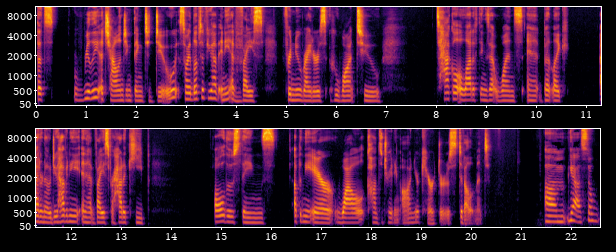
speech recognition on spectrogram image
That's really a challenging thing to do. So I'd love to if you have any advice for new writers who want to tackle a lot of things at once and but like I don't know, do you have any, any advice for how to keep all those things up in the air while concentrating on your character's development? Um, yeah, so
